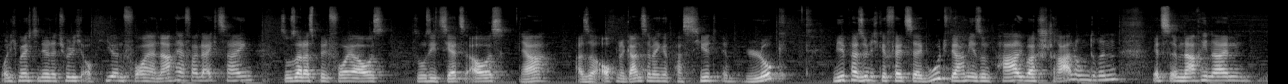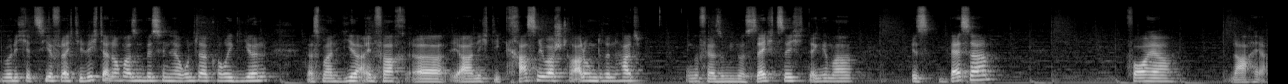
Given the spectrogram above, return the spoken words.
und ich möchte dir natürlich auch hier einen Vorher-Nachher-Vergleich zeigen. So sah das Bild vorher aus, so sieht es jetzt aus. Ja, also auch eine ganze Menge passiert im Look. Mir persönlich gefällt es sehr gut. Wir haben hier so ein paar Überstrahlungen drin. Jetzt im Nachhinein würde ich jetzt hier vielleicht die Lichter noch mal so ein bisschen herunter korrigieren, dass man hier einfach äh, ja, nicht die krassen Überstrahlungen drin hat ungefähr so minus 60, denke mal, ist besser. Vorher, nachher.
